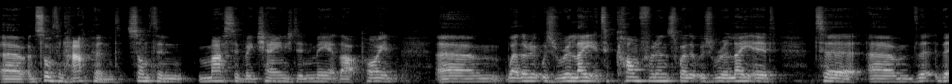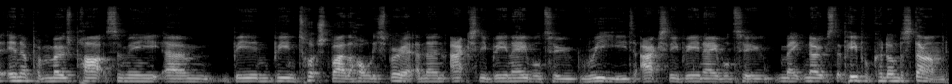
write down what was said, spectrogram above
uh, and something happened. Something massively changed in me at that point. Um, whether it was related to confidence, whether it was related to um, the, the innermost parts of me um, being being touched by the Holy Spirit, and then actually being able to read, actually being able to make notes that people could understand.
